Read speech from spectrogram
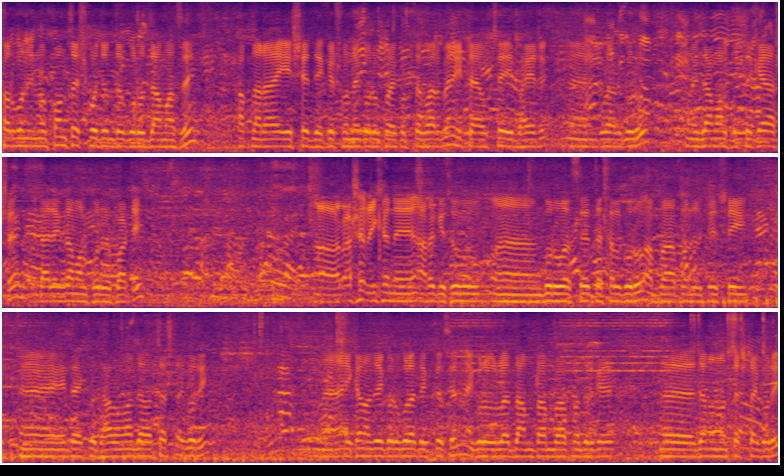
সর্বনিম্ন পঞ্চাশ পর্যন্ত গরুর দাম আছে। আপনারা এসে দেখে শুনে গরু ক্রয় করতে পারবেন। এটা হচ্ছে এই ভাইয়ের গোড়ার গরু। মানে জামালপুর থেকে আসে ডাইরেক্ট জামালপুরের পার্টি আর আসেন এখানে আরও কিছু গরু আছে, দেশাল গরু। আমরা আপনাদেরকে সেই এটা একটু ধারণা দেওয়ার চেষ্টা করি। এখানে যে গরুগুলো দেখতেছেন, এগুলোগুলোর দামটা আমরা আপনাদেরকে জানানোর চেষ্টা করি।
